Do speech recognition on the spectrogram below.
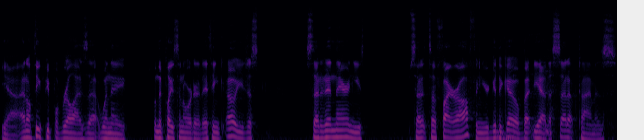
Yeah, I don't think people realize that when they when they place an order, they think, oh, you just set it in there and you set it to fire off and you're good to mm-hmm. go. But yeah, the setup time is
